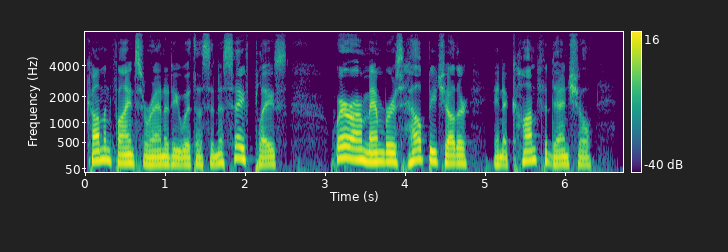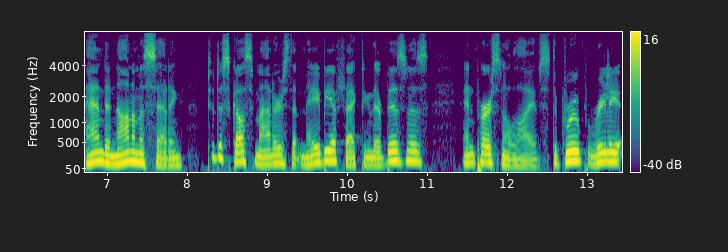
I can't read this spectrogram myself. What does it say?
Come and find serenity with us in a safe place where our members help each other in a confidential and anonymous setting to discuss matters that may be affecting their business and personal lives. The group really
